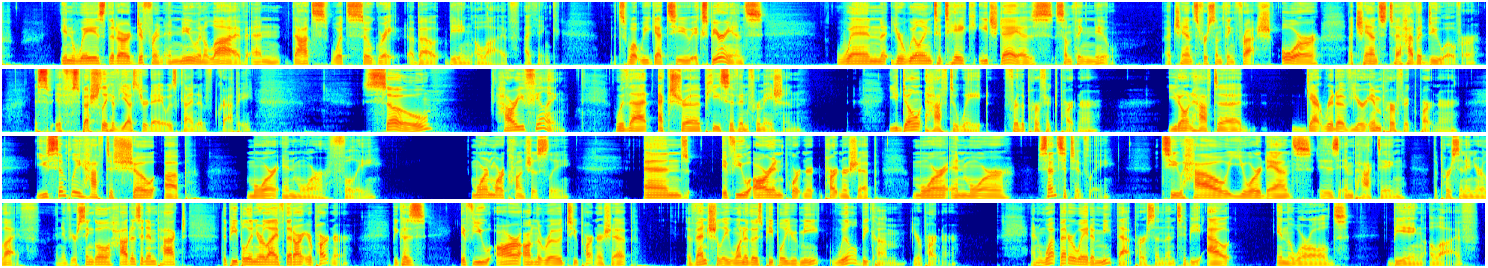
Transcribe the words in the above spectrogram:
in ways that are different and new and alive. And that's what's so great about being alive, I think. It's what we get to experience when you're willing to take each day as something new, a chance for something fresh, or a chance to have a do over, especially if yesterday was kind of crappy. So, how are you feeling with that extra piece of information? You don't have to wait for the perfect partner. You don't have to get rid of your imperfect partner. You simply have to show up more and more fully, more and more consciously. And if you are in partner- partnership, more and more sensitively to how your dance is impacting the person in your life. And if you're single, how does it impact the people in your life that aren't your partner? Because if you are on the road to partnership, eventually one of those people you meet will become your partner. And what better way to meet that person than to be out in the world being alive?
